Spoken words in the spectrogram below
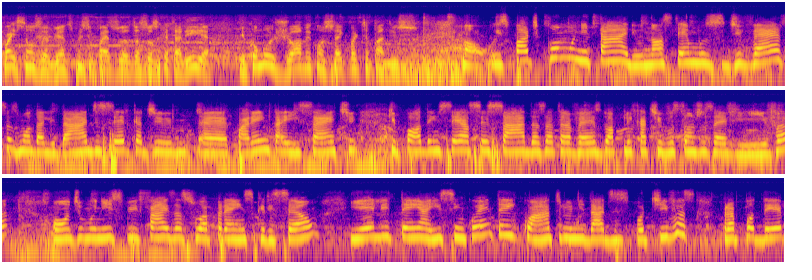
Quais são os eventos principais da sua secretaria e como o jovem consegue participar disso. Bom, o esporte comunitário, nós temos diversas modalidades, cerca de é, 47 que podem ser acessadas através do aplicativo São José Viva, onde o munícipe faz a sua pré-inscrição e ele tem aí 54 unidades esportivas para poder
